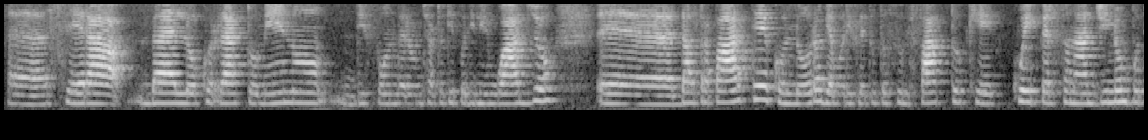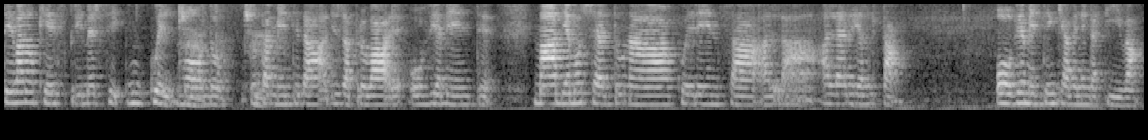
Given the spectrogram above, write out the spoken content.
eh, se era bello, corretto o meno diffondere un certo tipo di linguaggio. Eh, d'altra parte con loro abbiamo riflettuto sul fatto che quei personaggi non potevano che esprimersi in quel certo, modo, certo. totalmente da disapprovare ovviamente, ma abbiamo scelto una coerenza alla, alla realtà, ovviamente in chiave negativa,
